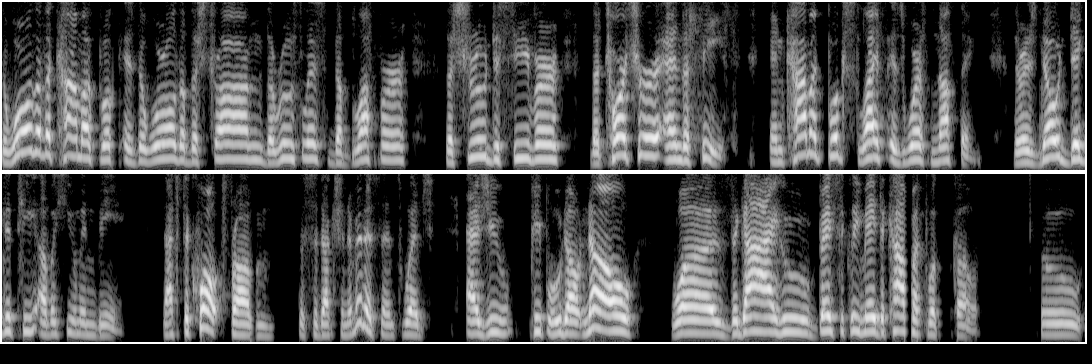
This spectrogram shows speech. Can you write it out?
the world of the comic book is the world of the strong, the ruthless, the bluffer, the shrewd deceiver, the torturer, and the thief. In comic books, life is worth nothing. There is no dignity of a human being. That's the quote from The Seduction of Innocence, which, as you people who don't know, was the guy who basically made the comic book code, who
